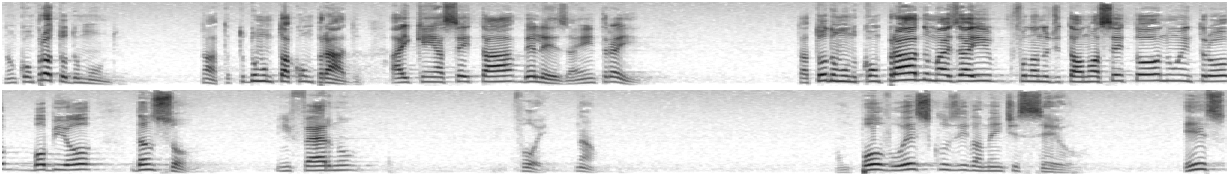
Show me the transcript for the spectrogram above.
Não comprou todo mundo. Ah, todo mundo está comprado. Aí quem aceitar, beleza, entra aí. Está todo mundo comprado, mas aí fulano de tal não aceitou, não entrou, bobeou, dançou. Inferno foi. Não. Um povo exclusivamente seu. Esse,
